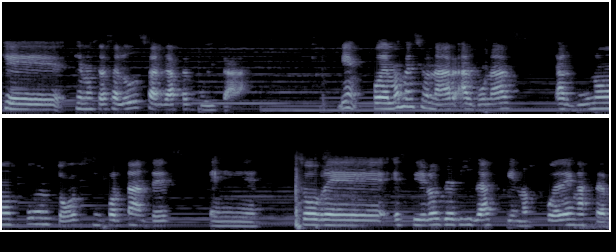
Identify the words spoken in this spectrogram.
que, nuestra salud salga perjudicada. Bien, podemos mencionar algunas, algunos puntos importantes eh, sobre estilos de vida que nos pueden hacer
